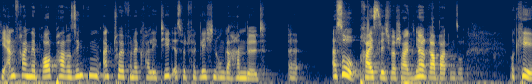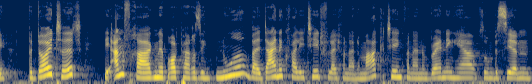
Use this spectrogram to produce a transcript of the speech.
die Anfragen der Brautpaare sinken aktuell von der Qualität, es wird verglichen und gehandelt. Äh, ach so, preislich wahrscheinlich, ne? ja. ne? Rabatt und so. Okay, bedeutet, die Anfragen der Brautpaare sinken nur, weil deine Qualität vielleicht von deinem Marketing, von deinem Branding her so ein bisschen,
